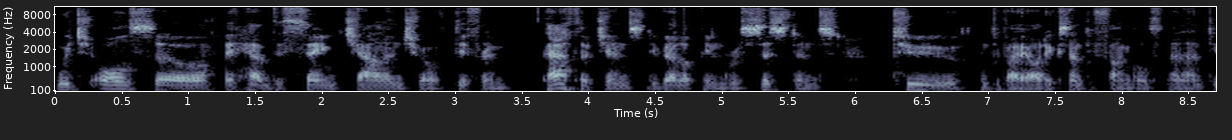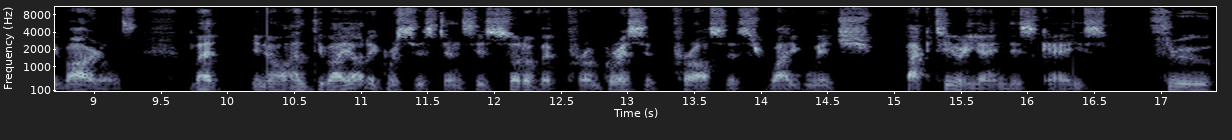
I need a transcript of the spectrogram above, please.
which also have the same challenge of different pathogens developing resistance to antibiotics, antifungals, and antivirals. But, you know, antibiotic resistance is sort of a progressive process by which bacteria, in this case, through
